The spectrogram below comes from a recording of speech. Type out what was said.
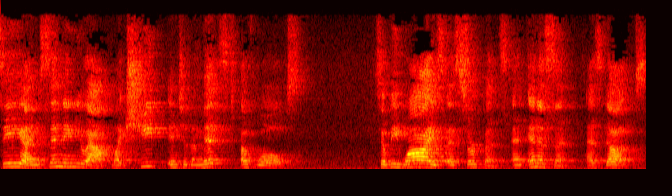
See, I am sending you out like sheep into the midst of wolves. So be wise as serpents and innocent as doves.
